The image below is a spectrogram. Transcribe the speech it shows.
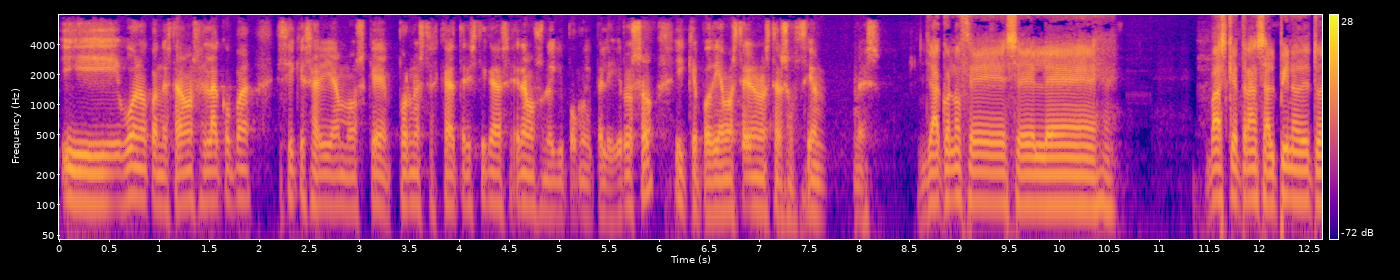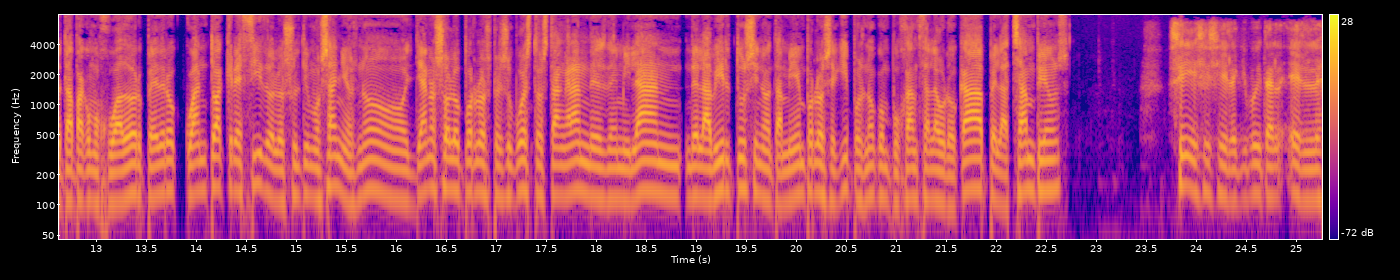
Y bueno, cuando estábamos en la Copa sí que sabíamos que por nuestras características éramos un equipo muy peligroso y que podíamos tener nuestras opciones. Ya conoces el... Eh, básquet transalpino de tu etapa como jugador, Pedro, ¿cuánto ha crecido en los últimos años? No, ya no solo por los presupuestos tan grandes de Milán, de la Virtus, sino también por los equipos, ¿no? Con pujanza en la Eurocup, en la Champions. Sí, sí, sí, el equipo el,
